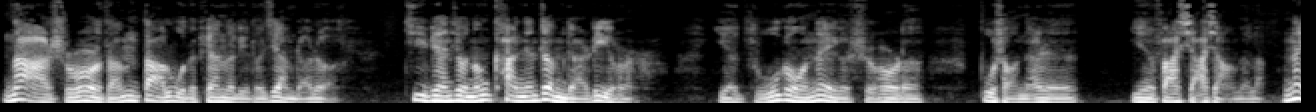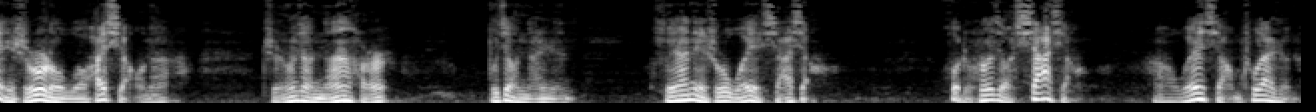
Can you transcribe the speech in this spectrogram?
那时候咱们大陆的片子里头见不着这个，即便就能看见这么点地方，也足够那个时候的不少男人引发遐想的了。那时候的我还小呢，只能叫男孩儿。不叫男人，虽然那时候我也瞎想，或者说叫瞎想，啊，我也想不出来什么。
